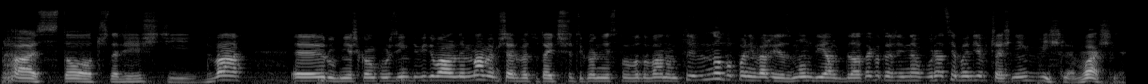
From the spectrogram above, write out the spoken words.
HS 142 y, również konkurs indywidualny. Mamy przerwę tutaj 3 tygodnie spowodowaną tym, no bo ponieważ jest mundial, dlatego też inauguracja będzie wcześniej w Wiśle, właśnie.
